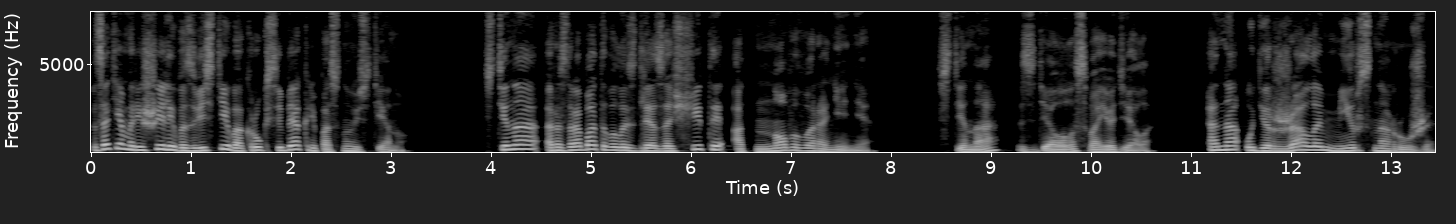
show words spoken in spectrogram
Затем решили возвести вокруг себя крепостную стену. Стена разрабатывалась для защиты от нового ранения. Стена сделала свое дело. Она удержала мир снаружи.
